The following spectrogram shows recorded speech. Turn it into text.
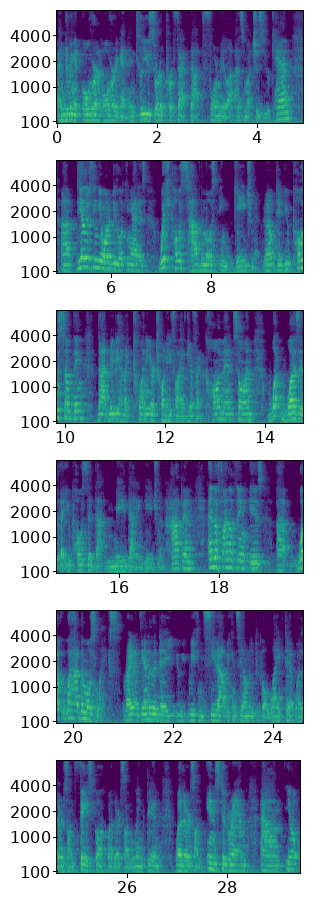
and doing it over and over again until you sort of perfect that formula as much as you can. Uh, the other thing you want to be looking at is which posts have the most engagement. You know, did you post something that maybe had like 20 or 25 different comments on? What was it that you posted that made that engagement happen? And the final thing is uh, what what had the most likes, right? At the end of the day, we can see that. We can see how many people liked it, whether it's on Facebook, whether it's on LinkedIn, whether it's on Instagram. Um, you know,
